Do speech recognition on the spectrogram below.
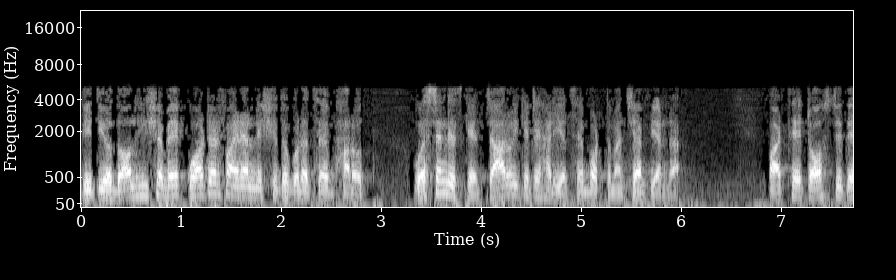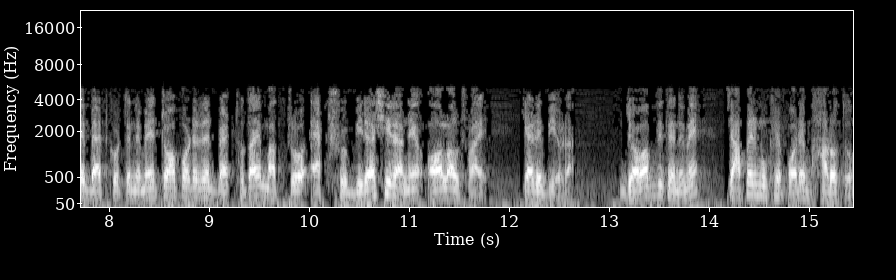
দ্বিতীয় দল হিসেবে কোয়ার্টার ফাইনাল নিশ্চিত করেছে ভারত। ওয়েস্ট ইন্ডিজকে চার উইকেটে হারিয়েছে বর্তমান চ্যাম্পিয়নরা। পার্থে টস জিতে ব্যাট করতে নেমে টপ অর্ডারের ব্যর্থতায় মাত্র একশো বিরাশি রানে অল আউট হয় ক্যারিবীয়রা। জবাব দিতে নেমে চাপের মুখে পড়ে ভারতও।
